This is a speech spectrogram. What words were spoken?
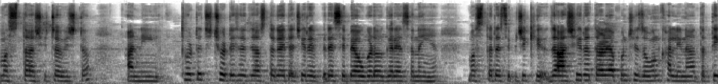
मस्त अशी चविष्ट आणि छोटेचे छोटेसे जास्त काही त्याची रे रेसिपी अवघड वगैरे असं नाही आहे मस्त रेसिपीची खीर. जर अशी रताळे आपण शिजवून खाल्ली ना तर ती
